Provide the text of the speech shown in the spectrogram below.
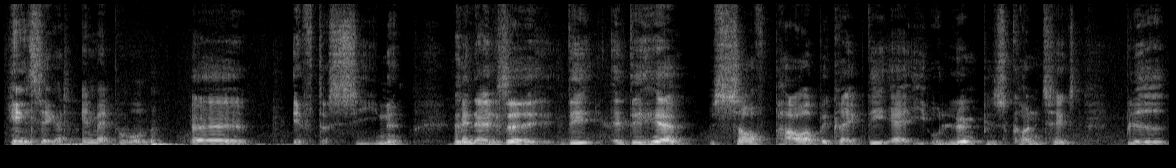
Helt sikkert en mand på månen. Øh, efter sine. Men altså, det, det her soft power begreb, det er i olympisk kontekst blevet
